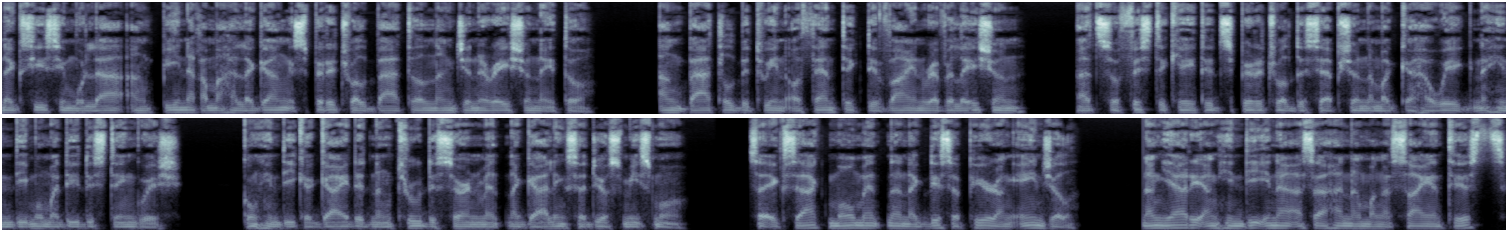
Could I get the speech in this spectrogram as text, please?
nagsisimula ang pinakamahalagang spiritual battle ng generation na ito, ang battle between authentic divine revelation at sophisticated spiritual deception na magkahawig na hindi mo madidistinguish kung hindi ka guided ng true discernment na galing sa Diyos mismo. Sa exact moment na nag-disappear ang angel, nangyari ang hindi inaasahan ng mga scientists,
